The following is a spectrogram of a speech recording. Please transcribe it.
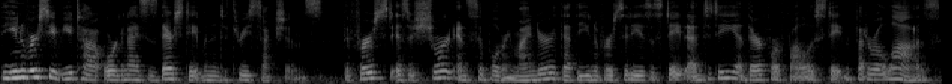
The University of Utah organizes their statement into three sections. The first is a short and simple reminder that the university is a state entity and therefore follows state and federal laws,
